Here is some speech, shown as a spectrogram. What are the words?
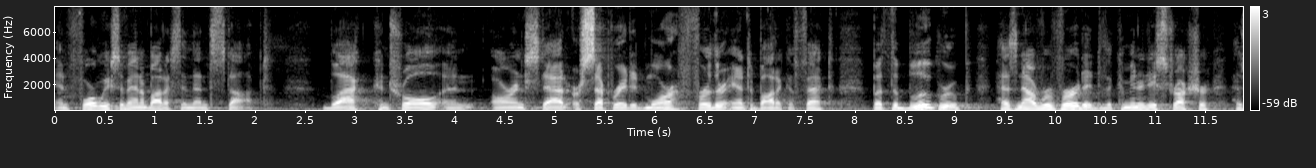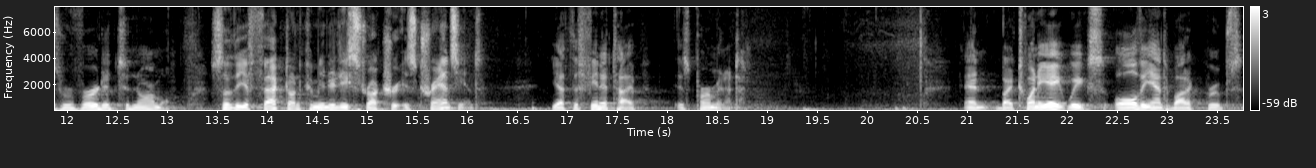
and four weeks of antibiotics and then stopped. Black control and orange stat are separated more, further antibiotic effect, but the blue group has now reverted, the community structure has reverted to normal. So the effect on community structure is transient, yet the phenotype is permanent. And by 28 weeks, all the antibiotic groups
